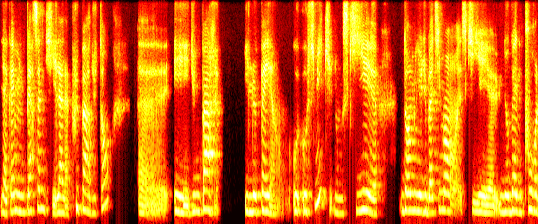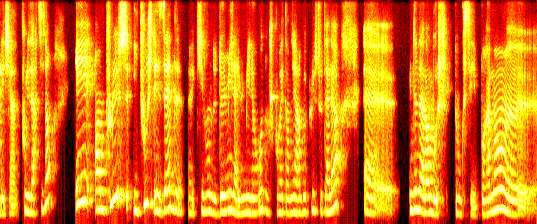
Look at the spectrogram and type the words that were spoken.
Il y a quand même une personne qui est là la plupart du temps, et d'une part, il le paye au, au, SMIC, donc ce qui est dans le milieu du bâtiment, ce qui est une aubaine pour les, pour les artisans. Et en plus, ils touchent des aides euh, qui vont de 2000 à 8000 euros, donc je pourrais t'en dire un peu plus tout à l'heure, euh, une aide à l'embauche. Donc c'est vraiment euh,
